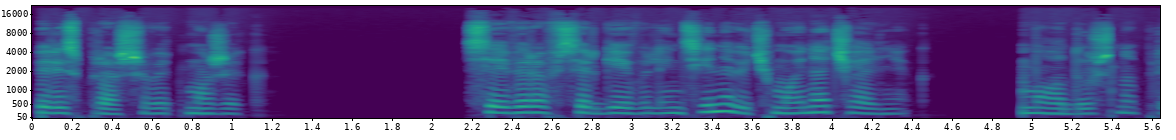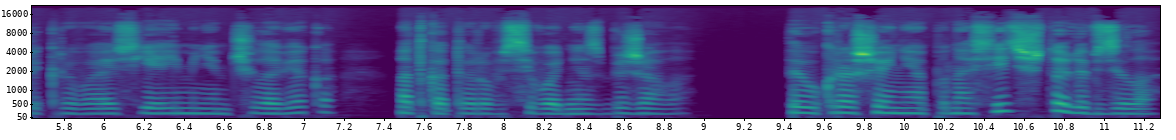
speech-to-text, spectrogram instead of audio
переспрашивает мужик. «Северов Сергей Валентинович мой начальник. Молодушно прикрываюсь я именем человека, от которого сегодня сбежала. «Ты украшения поносить, что ли, взяла?»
